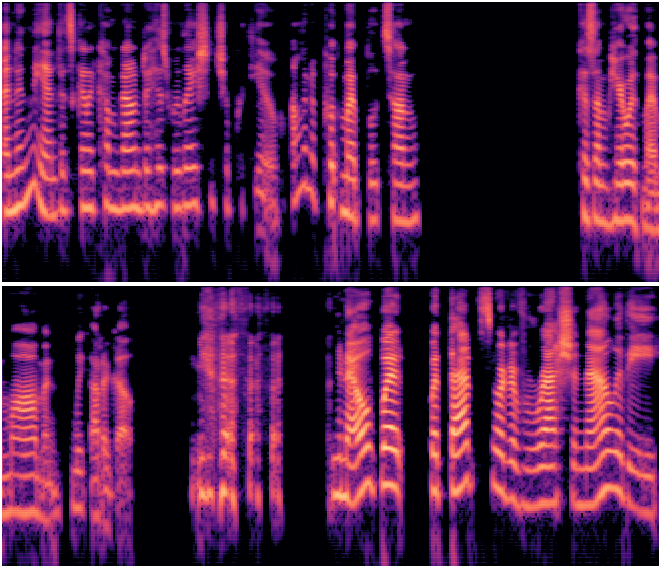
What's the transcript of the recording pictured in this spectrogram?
And in the end, it's going to come down to his relationship with you. I'm going to put my boots on because I'm here with my mom and we got to go. Yeah. you know, but but that sort of rationality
